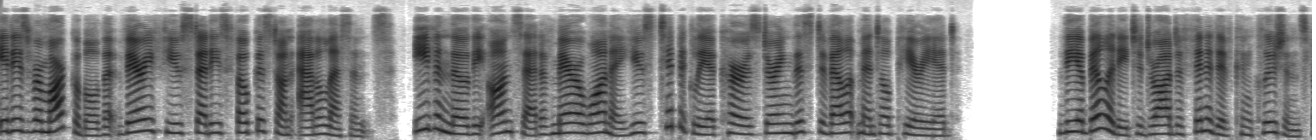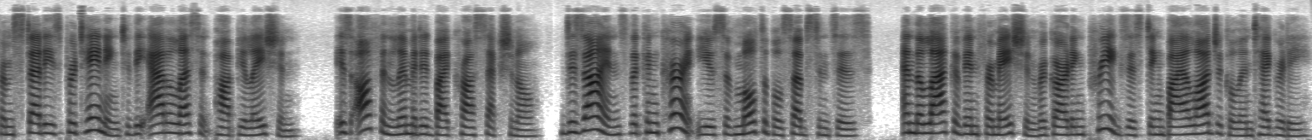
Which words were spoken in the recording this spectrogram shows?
It is remarkable that very few studies focused on adolescents, even though the onset of marijuana use typically occurs during this developmental period. The ability to draw definitive conclusions from studies pertaining to the adolescent population is often limited by cross-sectional designs, the concurrent use of multiple substances, and the lack of information regarding pre-existing biological integrity.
